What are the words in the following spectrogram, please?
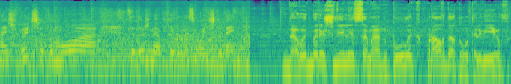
найшвидше, тому це дуже необхідно на сьогоднішній день. Давид Берішвілі, Семен Пулик, Правда тут Львів.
